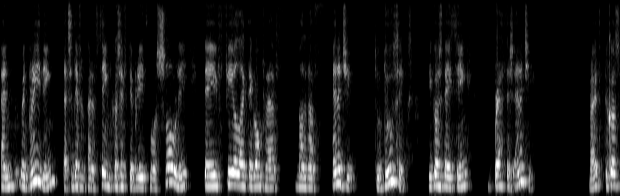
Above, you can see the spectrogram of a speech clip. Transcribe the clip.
And with breathing, that's a different kind of thing because if they breathe more slowly, they feel like they're going to have not enough energy to do things because they think breath is energy, right? Because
